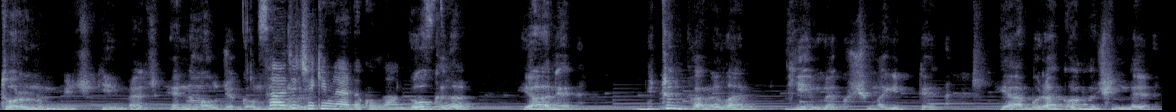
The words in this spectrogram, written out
torunum hiç giymez. E ne olacak onlara? Sadece çekimlerde kullandınız O kadar. Yani bütün paralar giyime kuşuma gitti. Ya bırak onu şimdi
